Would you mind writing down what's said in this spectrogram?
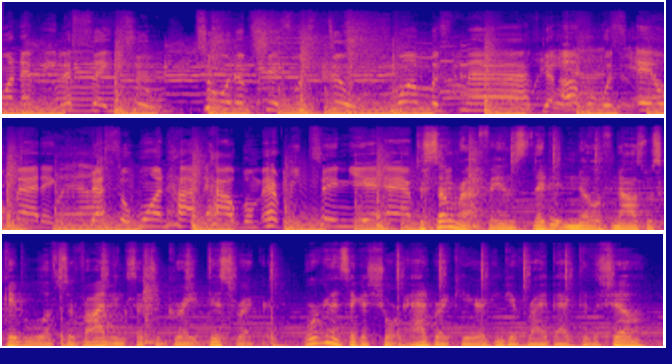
one every, let's say two. Two of them shits was due. One was nah, the other was Illmatic. That's a one hot album every 10 year average. To some rap fans, they didn't know if Nas was capable of surviving such a great diss record. We're gonna take a short ad break here and get right back to the show.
